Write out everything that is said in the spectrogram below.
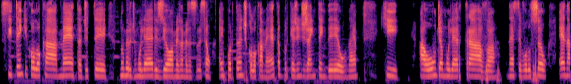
Se tem que colocar meta de ter número de mulheres e homens na mesma seleção, é importante colocar meta, porque a gente já entendeu, né, que aonde a mulher trava nessa evolução é na,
